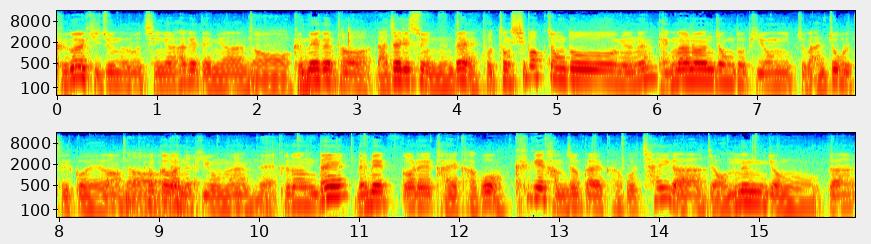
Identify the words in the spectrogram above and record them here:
그걸 기준으로 증여를 하게 되면 어, 그럼- 금액은 더 낮아질 수 있는데 보통 10억 정도면은 100만 원 정도 비용이 좀 안쪽으로 들 거예요. 어, 평가받는 네네. 비용은. 네. 그런데 매매거래 가액하고 크게 감정가액하고 차이가 이제 없는 경우가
